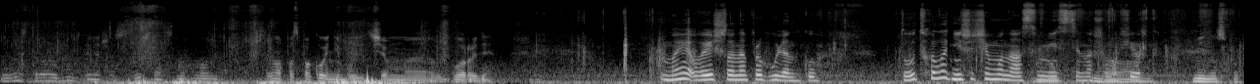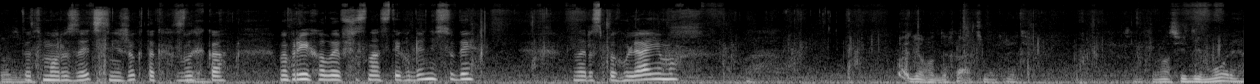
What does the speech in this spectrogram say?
Ну, выстрелы будут, конечно, слышно, но, но все равно поспокойнее будет, чем э, в городе. Ми вийшли на прогулянку. Тут холодніше, ніж у нас в місті, нашому Да. фюрт. Минус показывает. Тут морозець, сніжок так злегка. Ми приїхали в 16 годині сюди. Зараз погуляємо. Пойдем отдыхать, смотреть. Смотри, У нас еды море.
